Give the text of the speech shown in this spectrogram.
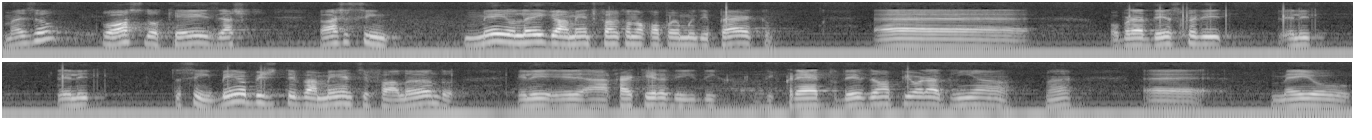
Mas eu gosto do case, acho, eu acho assim, meio legalmente falando que eu não acompanho muito de perto, é, o Bradesco ele, ele, ele, assim, bem objetivamente falando, ele, ele a carteira de, de, de, crédito deles deu uma pioradinha, né, é, meio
